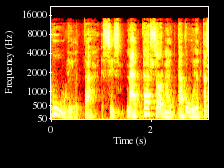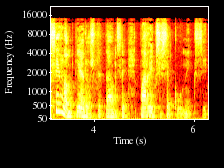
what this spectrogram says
huulilta, siis näyttää sormelta huulilta, silloin tiedostetaan se pariksi sekunniksi.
